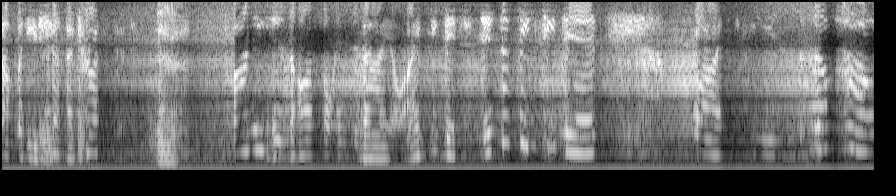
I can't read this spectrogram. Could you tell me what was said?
somebody he shouldn't have trusted. Yeah. Bonnie is also in denial. I think that he did the things he did, but he somehow,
